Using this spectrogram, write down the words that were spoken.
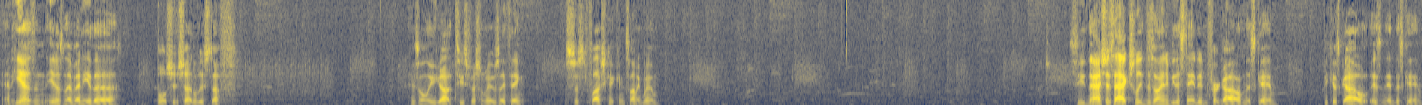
And he hasn't he doesn't have any of the bullshit Shadaloo stuff. He's only got two special moves, I think. It's just Flash Kick and Sonic Boom. See, Nash is actually designed to be the stand-in for Guile in this game. Because Guile isn't in this game.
